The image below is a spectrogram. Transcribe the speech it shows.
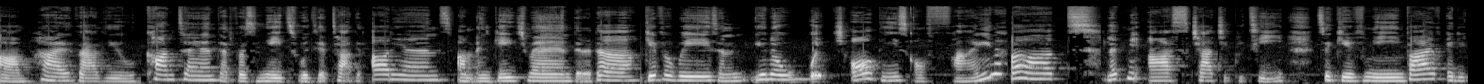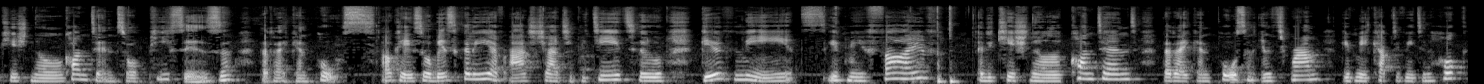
um, high value content that resonates with your target audience, um, engagement, da da da, giveaways, and you know, which all these are fine. But let me ask ChatGPT to give me five educational contents or pieces that I can post. Okay, so basically I've asked ChatGPT to give me give me five educational content that I can post on Instagram, give me a captivating hook,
